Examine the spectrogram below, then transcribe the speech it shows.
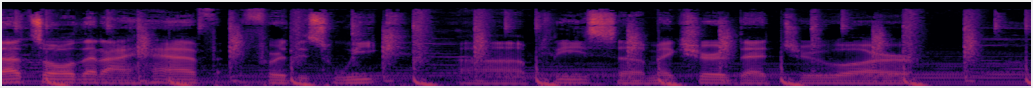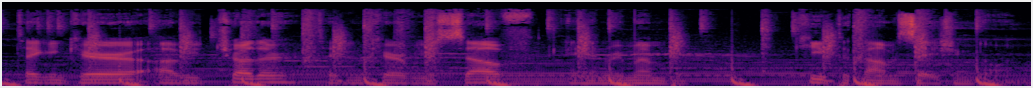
That's all that I have for this week. Uh, please uh, make sure that you are taking care of each other, taking care of yourself, and remember, keep the conversation going.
